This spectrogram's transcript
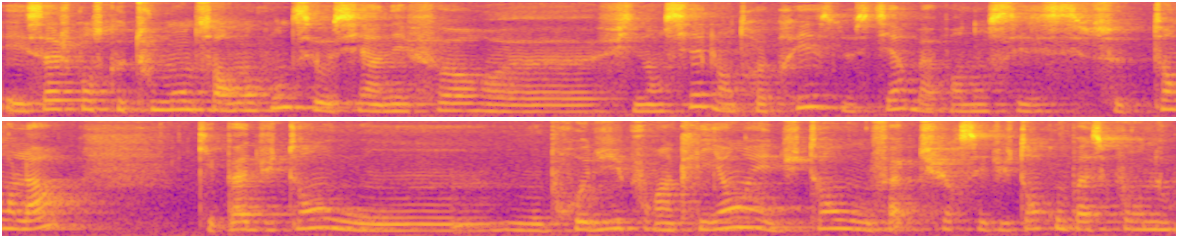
Et ça, je pense que tout le monde s'en rend compte, c'est aussi un effort euh, financier de l'entreprise de se dire, bah, pendant ce temps-là, qui n'est pas du temps où on, on, produit pour un client et du temps où on facture, c'est du temps qu'on passe pour nous.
